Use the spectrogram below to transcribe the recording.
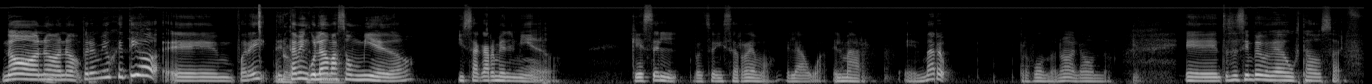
No, no, no. Pero mi objetivo, eh, por ahí, Un está vinculado más a un miedo y sacarme el miedo. Que es el, por eso dice remo, el agua, el mar. El mar profundo, ¿no? El hondo. Eh, entonces siempre me había gustado surf.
